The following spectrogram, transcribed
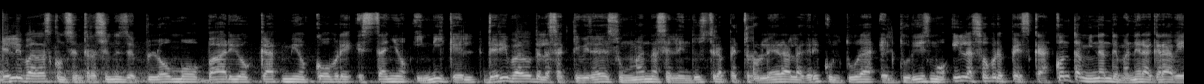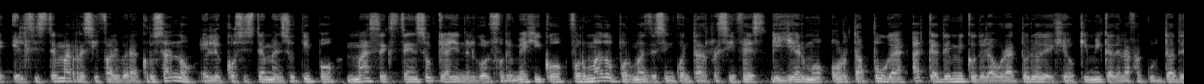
Elevadas concentraciones de plomo, bario, cadmio, cobre, estaño y níquel, derivados de las actividades humanas en la industria petrolera, la agricultura, el turismo y la sobrepesca, contaminan de manera grave el sistema recifal veracruzano, el ecosistema en su tipo más extenso que hay en el Golfo de México, formado por más de 50 arrecifes. Guillermo Horta Puga, académico del Laboratorio de Geoquímica de la Facultad de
